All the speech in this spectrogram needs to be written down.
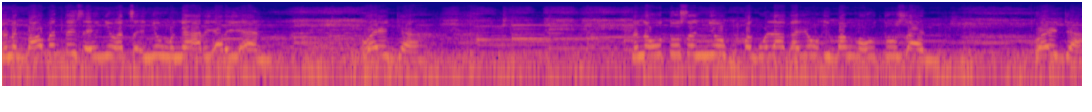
Na nagbabantay sa inyo at sa inyong mga ari-arian. Gwardya. Na nautusan nyo pag wala kayong ibang mautusan. Gwardya.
